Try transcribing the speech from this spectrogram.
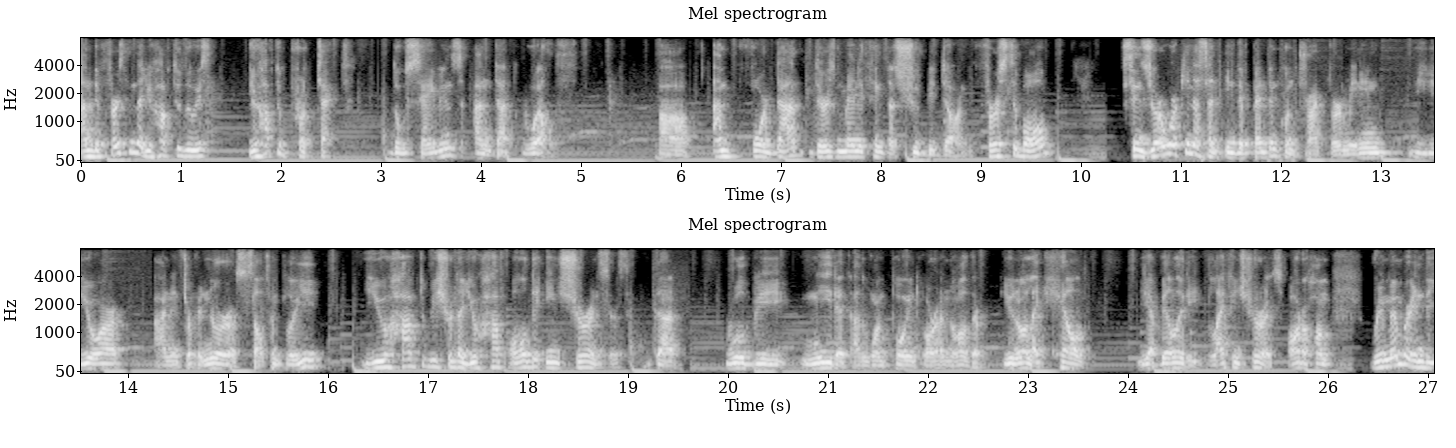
and the first thing that you have to do is you have to protect those savings and that wealth. Uh, and for that, there's many things that should be done. First of all, since you're working as an independent contractor, meaning you are an entrepreneur, a self-employee, you have to be sure that you have all the insurances that will be needed at one point or another. You know, like health, liability, life insurance, auto home. Remember, in the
